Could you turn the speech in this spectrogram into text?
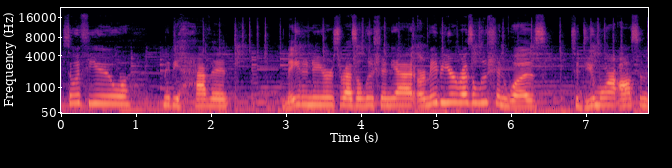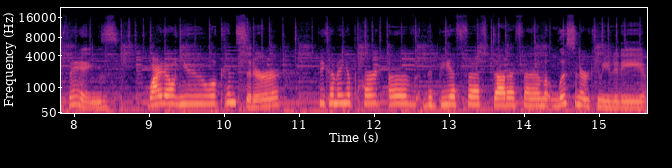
So if you maybe haven't made a New Year's resolution yet, or maybe your resolution was to do more awesome things, why don't you consider becoming a part of the BFF.fm listener community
